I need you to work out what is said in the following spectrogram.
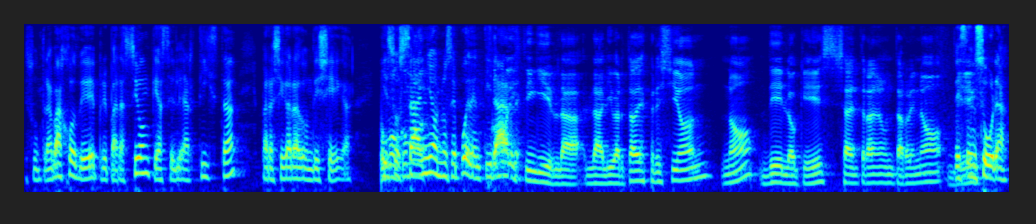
es un trabajo de preparación que hace el artista para llegar a donde llega. Y esos años no se pueden tirar. ¿Cómo distinguir la, libertad de expresión ¿no? de lo que es ya entrar en un terreno de, censura?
